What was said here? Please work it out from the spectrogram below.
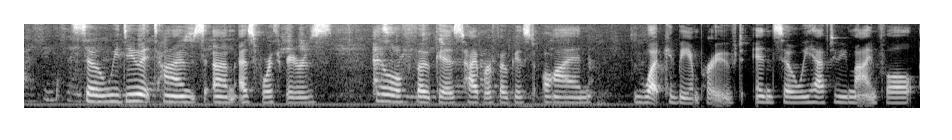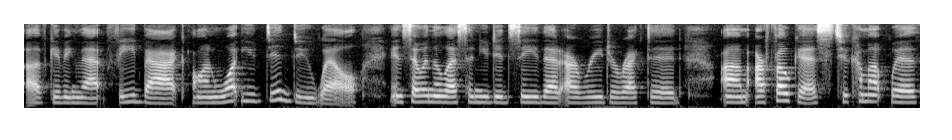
I think they So we do at times, um, as fourth graders, get a little focused, hyper-focused on what could be improved. And so we have to be mindful of giving that feedback on what you did do well. And so in the lesson, you did see that I redirected um, our focus to come up with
